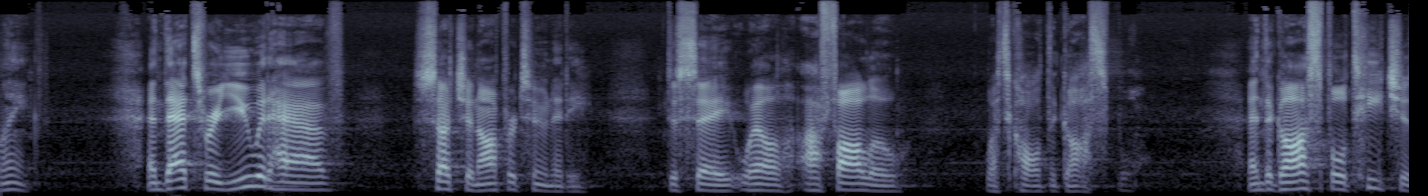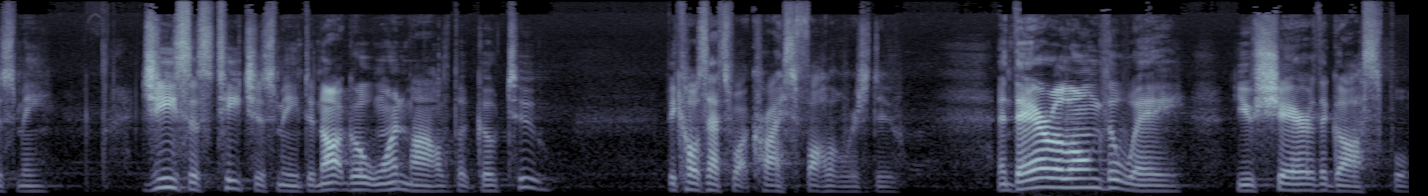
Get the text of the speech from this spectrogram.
length? And that's where you would have such an opportunity to say, Well, I follow what's called the gospel. And the gospel teaches me, Jesus teaches me to not go one mile, but go two because that's what Christ's followers do. And there along the way, you share the gospel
